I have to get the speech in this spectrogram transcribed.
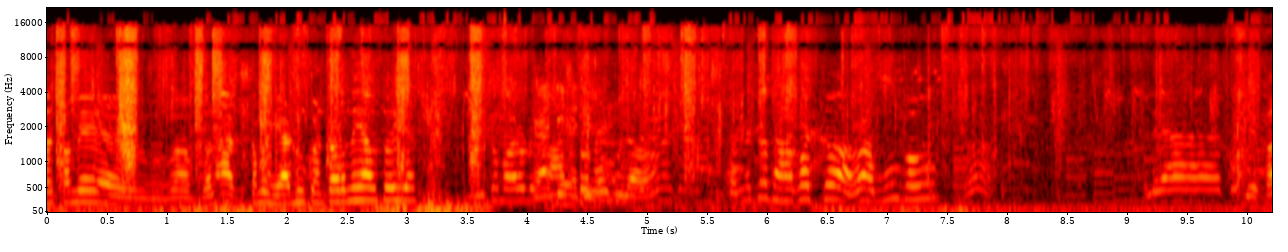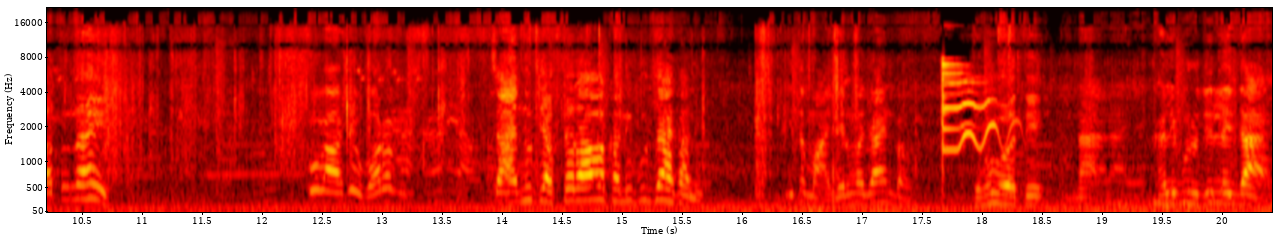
હવે તમે તમે હેડું કંટાળો નહીં આવતો યાર હું તો મારો. તમે તો ભાગો છો. હવે હું કહું? એટલે કોઈ દેખાતું નહીં. કોક આવશે ઊભા. ટ્રેક્ટર આવે ખલીપુર જાય ખાલી. એ તો માજરમાં જાય ને ભાવ. શું હતી? ના ના ખાલીપુર સુધી લઈ જાય.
